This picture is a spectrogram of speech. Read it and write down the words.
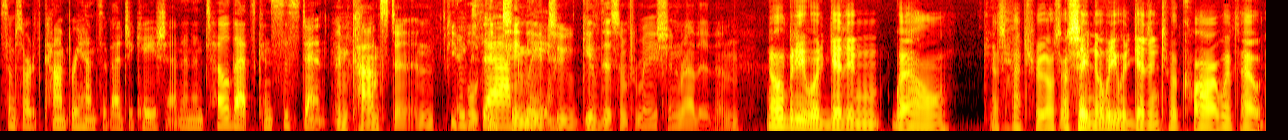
some sort of comprehensive education and until that's consistent. and constant, and people Exactly. continue to give this information rather than. Nobody would get in. Well, that's not true. I was going to say nobody would get into a car without,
